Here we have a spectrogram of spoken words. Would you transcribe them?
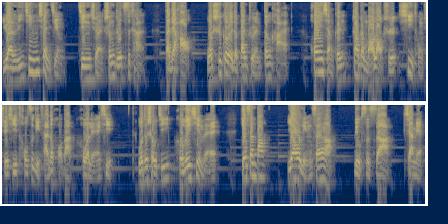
远离金融陷阱，精选升值资产。大家好，我是各位的班主任登海，欢迎想跟赵正宝老师系统学习投资理财的伙伴和我联系，我的手机和微信为幺三八幺零三二六四四二。下面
